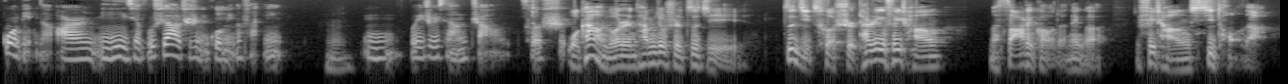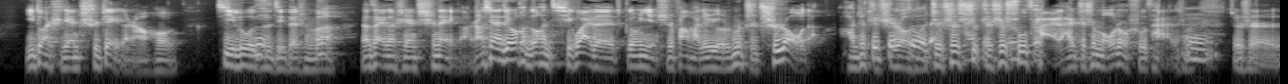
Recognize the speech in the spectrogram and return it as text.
过敏的，而你以前不知道这是你过敏的反应。嗯嗯，我一直想找测试。我看很多人他们就是自己自己测试，它是一个非常 methodical 的那个，就非常系统的，一段时间吃这个，然后记录自己的什么。然后再一段时间吃那个，然后现在就有很多很奇怪的各种饮食方法，就有什么只吃肉的，好像就只吃肉的，只吃蔬只吃蔬菜的，还只吃某种蔬菜的，什么就是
